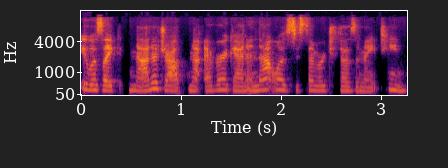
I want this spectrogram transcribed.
It was like not a drop, not ever again. And that was December 2019.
